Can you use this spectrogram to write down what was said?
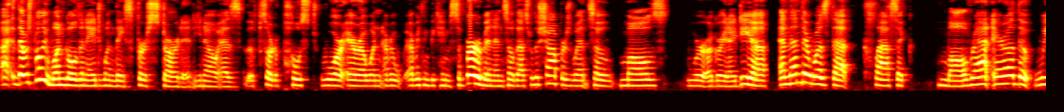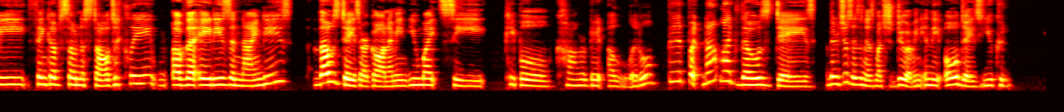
uh, there was probably one golden age when they first started you know as the sort of post-war era when every, everything became suburban and so that's where the shoppers went. So malls were a great idea. And then there was that classic mall rat era that we think of so nostalgically of the 80s and 90s those days are gone. I mean you might see people congregate a little bit but not like those days. There just isn't as much to do. I mean in the old days you could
